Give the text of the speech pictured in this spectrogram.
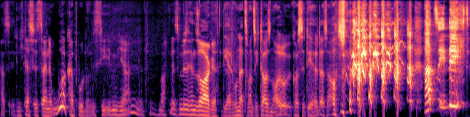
Hast- Nicht, dass jetzt seine Uhr kaputt ist. Ist die eben hier an? Macht mir jetzt ein bisschen Sorge. Die hat 120.000 Euro gekostet, die hält das aus. hat sie nicht,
